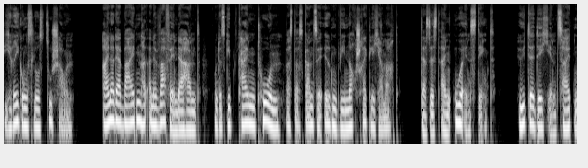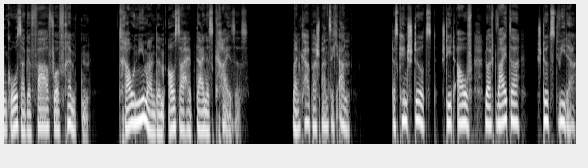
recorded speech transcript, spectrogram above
die regungslos zuschauen. Einer der beiden hat eine Waffe in der Hand und es gibt keinen Ton, was das Ganze irgendwie noch schrecklicher macht. Das ist ein Urinstinkt. Hüte dich in Zeiten großer Gefahr vor Fremden. Trau niemandem außerhalb deines Kreises. Mein Körper spannt sich an. Das Kind stürzt, steht auf, läuft weiter, stürzt wieder.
